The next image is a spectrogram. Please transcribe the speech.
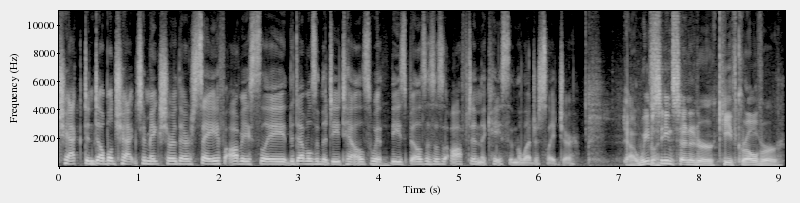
checked and double checked to make sure they're safe? Obviously, the devil's in the details with these bills. This is often the case in the legislature. Yeah, we've seen Senator Keith Grover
